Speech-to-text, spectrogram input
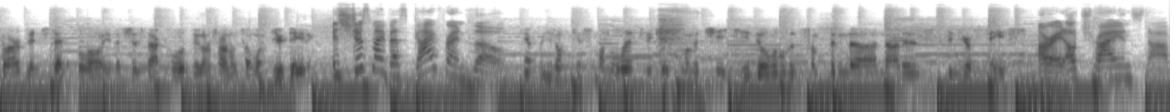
garbage. That's baloney. That's just not cool to do in front of someone you're dating. It's just my best guy friend, though. Yeah, but you don't kiss him on the lips. You kiss him on the cheek. You do a little bit something uh, not as in your face. All right, I'll try and stop.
